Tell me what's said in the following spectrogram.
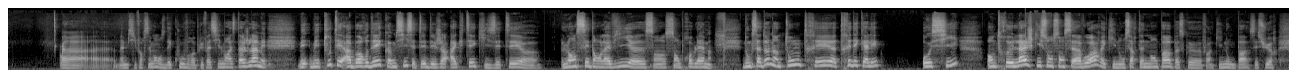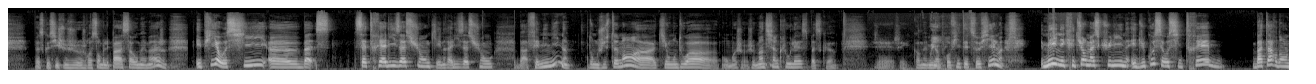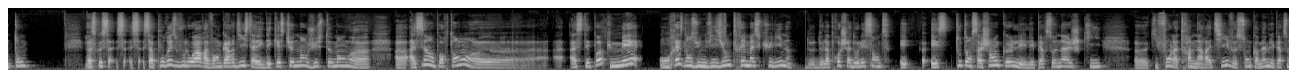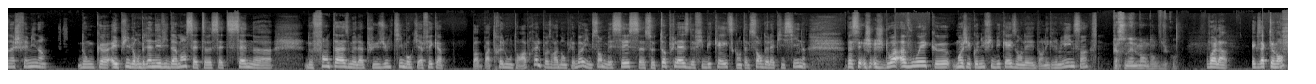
euh, même si forcément on se découvre plus facilement à cet âge-là, mais, tout est abordé comme si c'était déjà acté qu'ils étaient euh, lancés dans la vie euh, sans, problème. Donc ça donne un ton très, décalé aussi entre l'âge qu'ils sont censés avoir et qui n'ont certainement pas, parce que, enfin, qui n'ont pas, c'est sûr, parce que si je, je, ressemblais pas à ça au même âge. Et puis il y a aussi bah, cette réalisation qui est une réalisation bah, féminine, donc justement à qui on doit, euh, bon moi je, je maintiens Clouless parce que j'ai quand même Oui. bien profité de ce film, mais une écriture masculine et du coup c'est aussi très bâtard dans le ton. Parce que ça, ça- ça- ça pourrait se vouloir avant-gardiste avec des questionnements justement euh, euh, assez importants euh, à, à cette époque, mais on reste dans une vision très masculine de, de l'approche adolescente, et, et tout en sachant que les, les personnages qui, euh, qui font la trame narrative sont quand même les personnages féminins. Donc, euh, et puis bon, bien évidemment cette, cette scène euh, de fantasme la plus ultime, bon, qui a fait qu'à pas, pas très longtemps après, elle posera dans Playboy, il me semble, mais c'est ce, ce topless de Phoebe Cates quand elle sort de la piscine. Je, je dois avouer que moi j'ai connu Phoebe Cates dans les, dans les Gremlins, hein. Personnellement, donc, du coup. Voilà, exactement.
